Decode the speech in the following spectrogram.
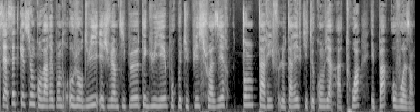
C'est à cette question qu'on va répondre aujourd'hui et je vais un petit peu t'aiguiller pour que tu puisses choisir ton tarif, le tarif qui te convient à toi et pas aux voisins.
